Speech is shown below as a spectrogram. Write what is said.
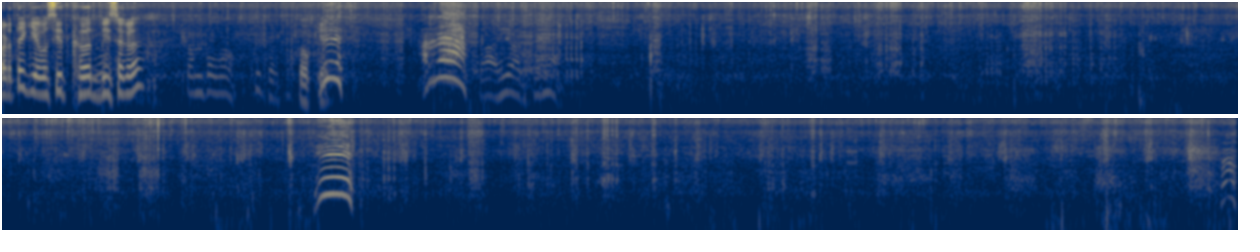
पडते की व्यवस्थित खत बी सगळं ओके Yeah. Yeah.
